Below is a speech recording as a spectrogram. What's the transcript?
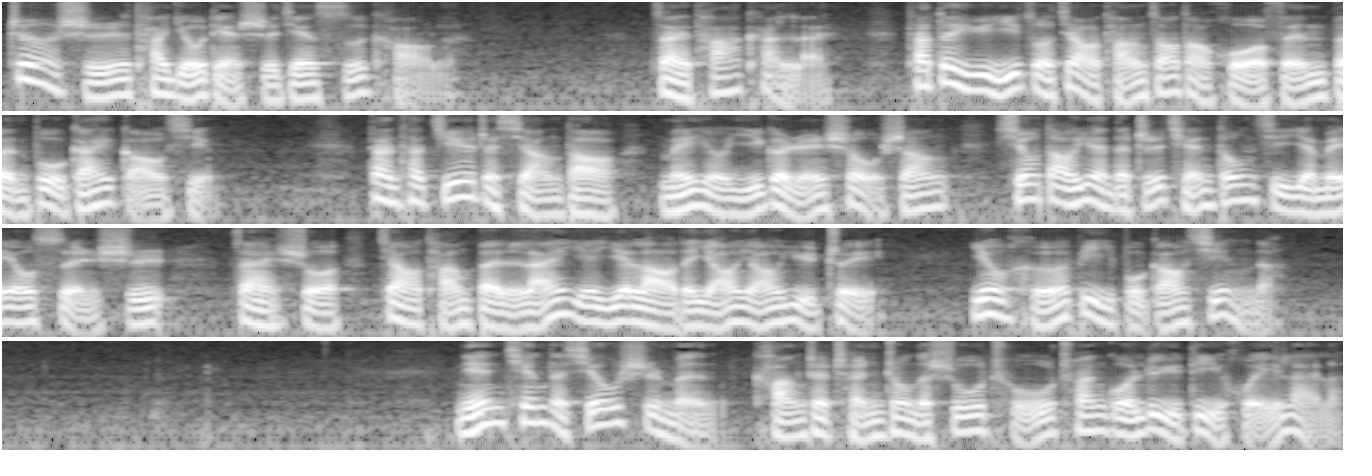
这时，他有点时间思考了。在他看来，他对于一座教堂遭到火焚本不该高兴。但他接着想到，没有一个人受伤，修道院的值钱东西也没有损失。再说，教堂本来也已老得摇摇欲坠，又何必不高兴呢？年轻的修士们扛着沉重的书橱穿过绿地回来了。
